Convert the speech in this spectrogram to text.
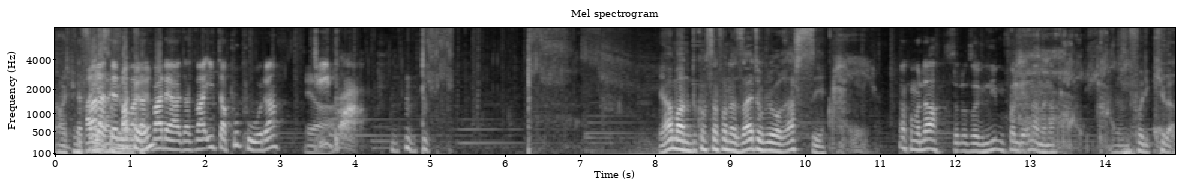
Oh, ich bin Was voll war das denn nochmal? Das war der, das war Ita Pupu, oder? Ja. Ja, Mann, du kommst dann von der Seite und du überraschst sie. Ja, guck mal da. Das sind unsere lieben von die Endermänner. Das sind voll die Killer.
